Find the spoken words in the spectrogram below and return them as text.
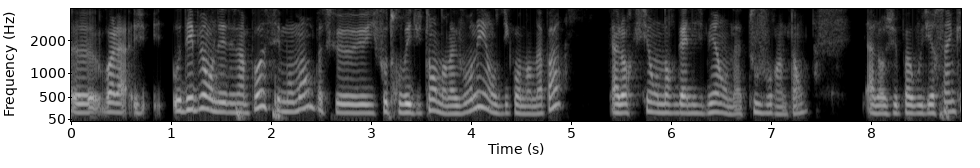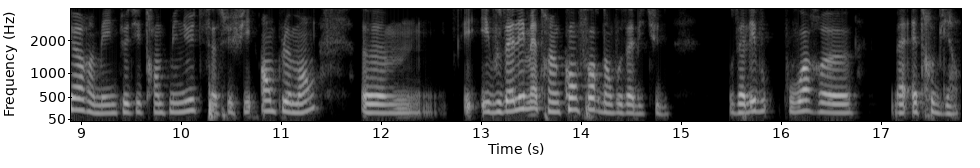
euh, voilà. Au début, on les impose ces moments parce que il faut trouver du temps dans la journée. On se dit qu'on n'en a pas, alors que si on organise bien, on a toujours un temps. Alors, je vais pas vous dire 5 heures, mais une petite 30 minutes, ça suffit amplement. Et, vous allez mettre un confort dans vos habitudes. Vous allez pouvoir bah, être bien.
